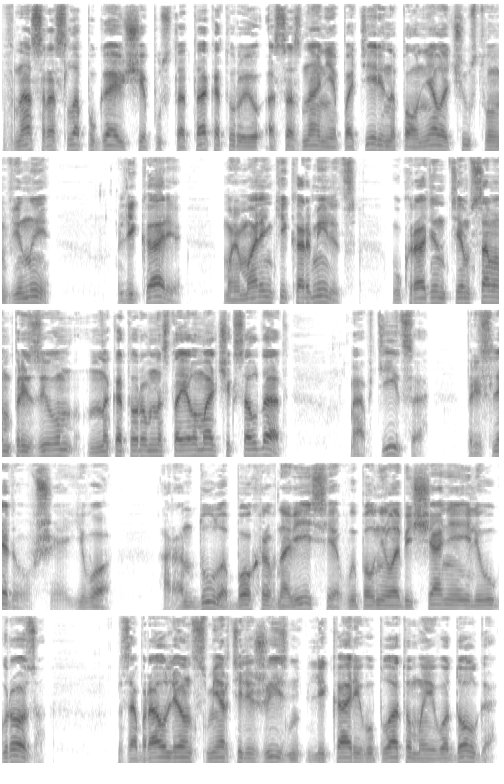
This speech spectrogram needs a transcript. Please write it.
В нас росла пугающая пустота, которую осознание потери наполняло чувством вины. Лекари мой маленький кормилец украден тем самым призывом, на котором настоял мальчик-солдат, а птица, преследовавшая его, Арандула, бог равновесия, выполнил обещание или угрозу. Забрал ли он смерть или жизнь, лекарь в уплату моего долга?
